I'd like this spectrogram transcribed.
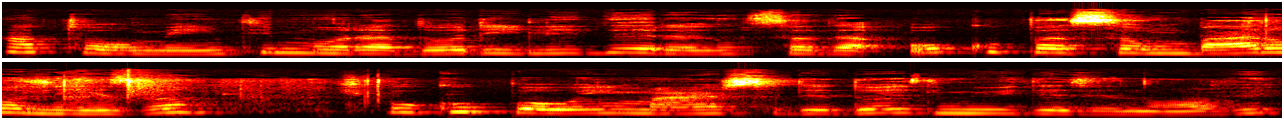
Atualmente moradora e liderança da ocupação baronesa, ocupou em março de 2019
